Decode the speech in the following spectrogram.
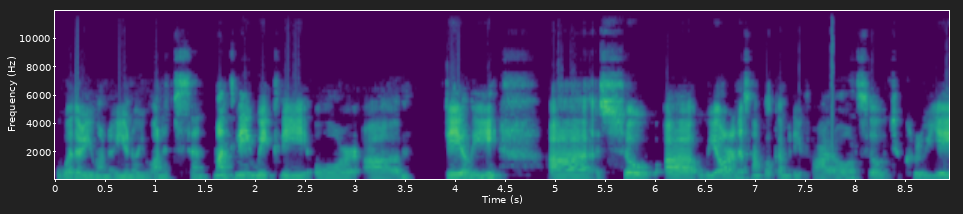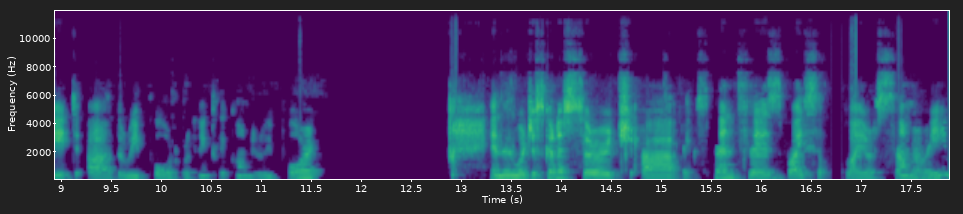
whether you want to you know you want it to send monthly weekly or um, daily. Uh, so uh, we are on a sample company file. So to create uh, the report we're going to click on the report and then we're just going to search uh, expenses by supplier summary.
